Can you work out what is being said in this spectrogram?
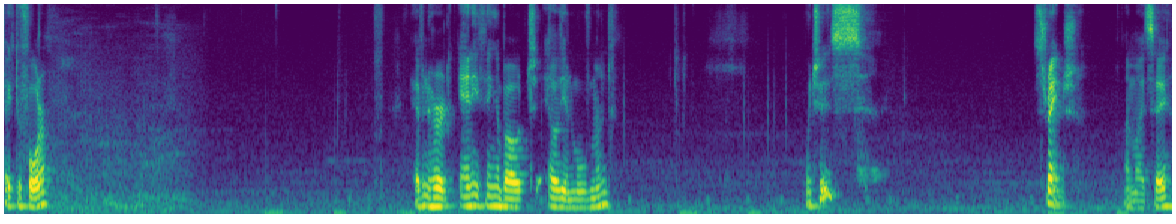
Back to 4. Haven't heard anything about alien movement, which is strange, I might say.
